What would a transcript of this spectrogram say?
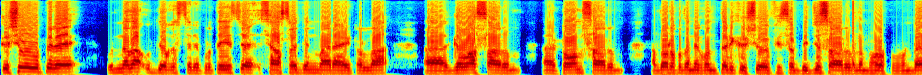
കൃഷി വകുപ്പിലെ ഉന്നത ഉദ്യോഗസ്ഥര് പ്രത്യേകിച്ച് ശാസ്ത്രജ്ഞന്മാരായിട്ടുള്ള ഗവാസാറും സാറും ടോം സാറും അതോടൊപ്പം തന്നെ കൊന്തടി കൃഷി ഓഫീസർ ബിജു സാറും നമ്മളോടൊപ്പം ഉണ്ട്.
